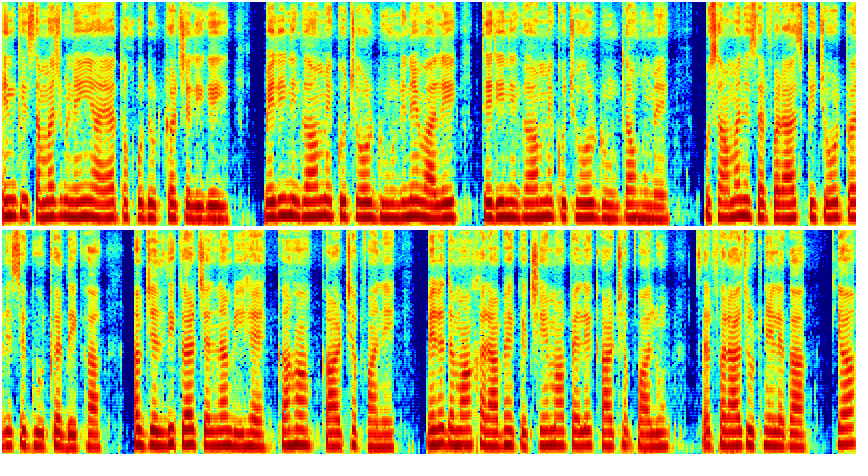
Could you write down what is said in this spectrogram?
इनकी समझ में नहीं आया तो खुद उठकर चली गई। मेरी निगाह में कुछ और ढूँढने वाले, तेरी निगाह में कुछ और ढूंढता हूँ मैं। उसामा ने सरफराज की चोट पर इसे घूर कर देखा। अब जल्दी कर, चलना भी है। कहाँ? कार्ड छपवाने। मेरा दिमाग ख़राब है कि छः माह पहले कार्ड छपवा लूँ। सरफराज उठने लगा। क्या?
